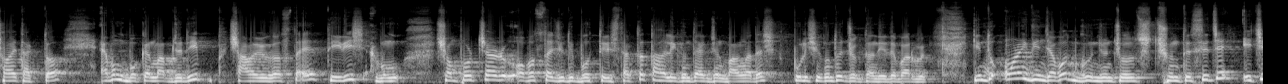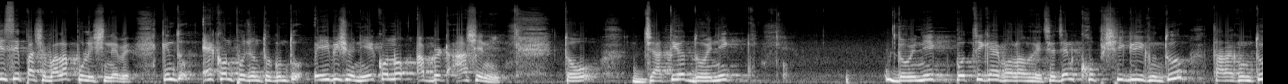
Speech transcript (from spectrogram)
ছয় থাকতো এবং বুকের মাপ যদি স্বাভাবিক অবস্থায় তিরিশ এবং সম্প্রচার অবস্থায় যদি বত্রিশ থাকতো, তাহলে কিন্তু একজন বাংলাদেশ পুলিশে কিন্তু যোগদান দিতে পারবে। কিন্তু অনেক দিন যাবৎ গুঞ্জন চল শুনতেছি যে এইচএসসি পাশে বালা পুলিশ নেবে। কিন্তু এখন পর্যন্ত কিন্তু এই বিষয় নিয়ে কোনো আপডেট আসেনি। তো জাতীয় দৈনিক দৈনিক পত্রিকায় বলা হয়েছে যে খুব শীঘ্রই কিন্তু তারা কিন্তু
